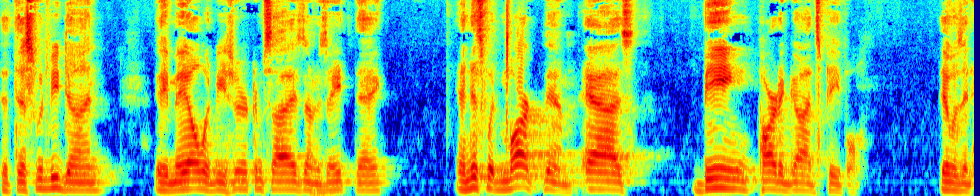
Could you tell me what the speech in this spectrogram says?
that this would be done. A male would be circumcised on his eighth day. And this would mark them as being part of God's people. It was an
